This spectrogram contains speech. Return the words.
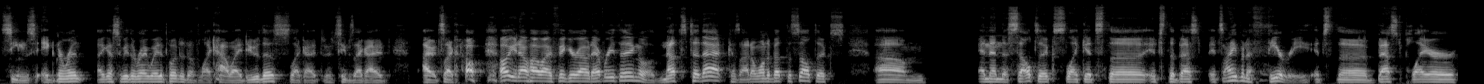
seems ignorant, I guess would be the right way to put it of like how I do this. Like I it seems like I I it's like, oh, oh, you know how I figure out everything? Well, nuts to that because I don't want to bet the Celtics. Um and then the Celtics, like it's the it's the best. It's not even a theory. It's the best player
